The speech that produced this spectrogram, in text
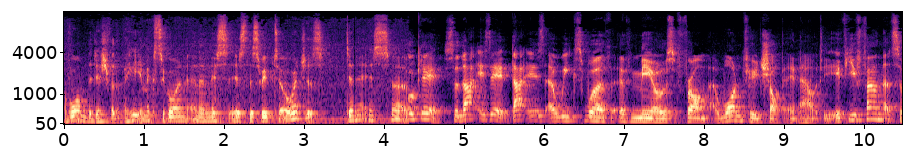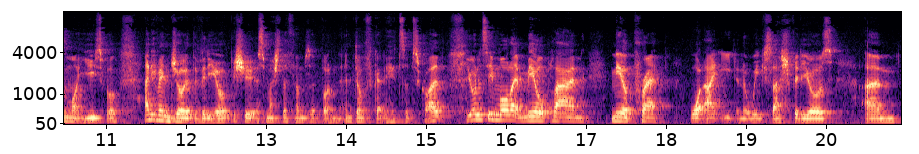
I've warmed the dish for the fajita mix to go in, and then this is the sweet potato wedges. Dinner is served. Okay, so that is it. That is a week's worth of meals from one food shop in Aldi. If you found that somewhat useful and you've enjoyed the video, be sure to smash the thumbs up button and don't forget to hit subscribe. If you want to see more like meal plan, meal prep, what I eat in a week slash videos, um,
